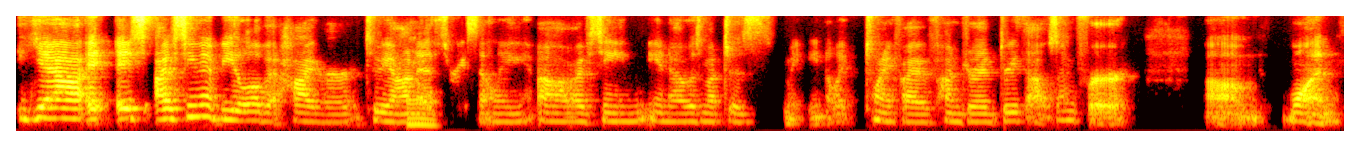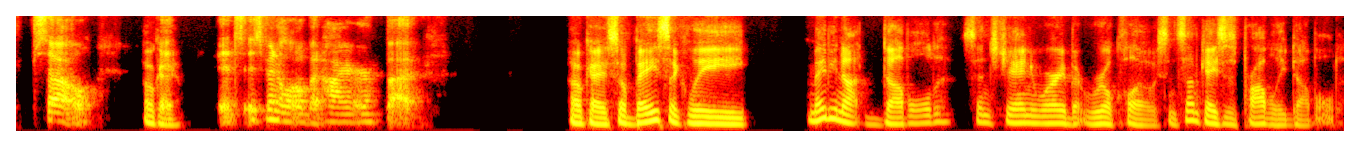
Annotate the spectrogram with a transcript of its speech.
Yeah, it, it's I've seen it be a little bit higher to be honest recently. Um, I've seen, you know, as much as you know, like 2,500, 3,000 for um one. So okay. it's it's been a little bit higher, but Okay. So basically, maybe not doubled since January, but real close. In some cases, probably doubled.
